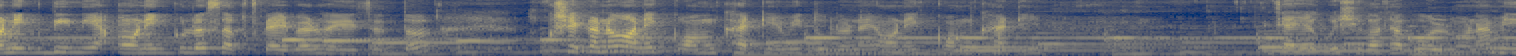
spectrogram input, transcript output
অনেক দিনই অনেকগুলো সাবস্ক্রাইবার হয়ে যেত, সেখানেও অনেক কম খাটি, আমি তুলনায় অনেক কম খাটি। যাই হোক, বেশি কথা বলব না, আমি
